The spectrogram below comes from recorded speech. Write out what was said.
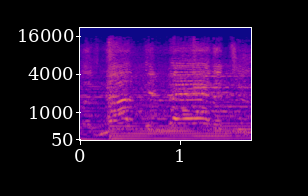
there's nothing better to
